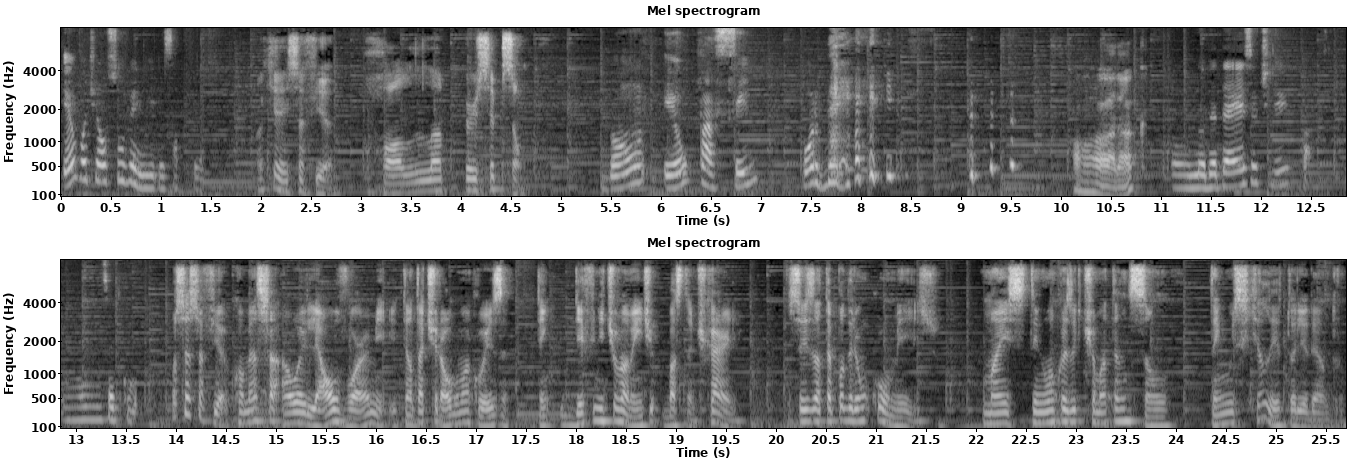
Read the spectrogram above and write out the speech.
Eu vou tirar o souvenir dessa porra. Ok, Safia. Rola percepção. Bom, eu passei por 10. Caraca. No D10 eu tirei 4. Comum. Você, Sofia, começa a olhar o Vorme e tentar tirar alguma coisa. Tem definitivamente bastante carne. Vocês até poderiam comer isso. Mas tem uma coisa que te chama atenção. Tem um esqueleto ali dentro,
